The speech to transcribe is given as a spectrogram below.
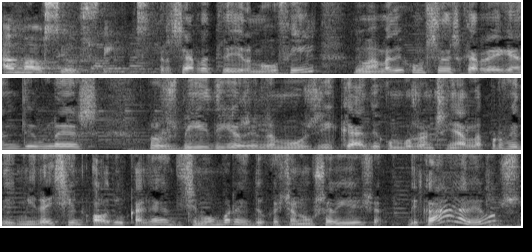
amb els seus fills. Per cert, l'altre dia el meu fill, diu, mama, diu, com se descarreguen, diu, les, els vídeos i la música, diu, com vos ha ensenyat la profe, dic, mira, així, oh, diu, calla, deixa'm un barret, diu, que això no ho sabia, això. Dic, ah, veus?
